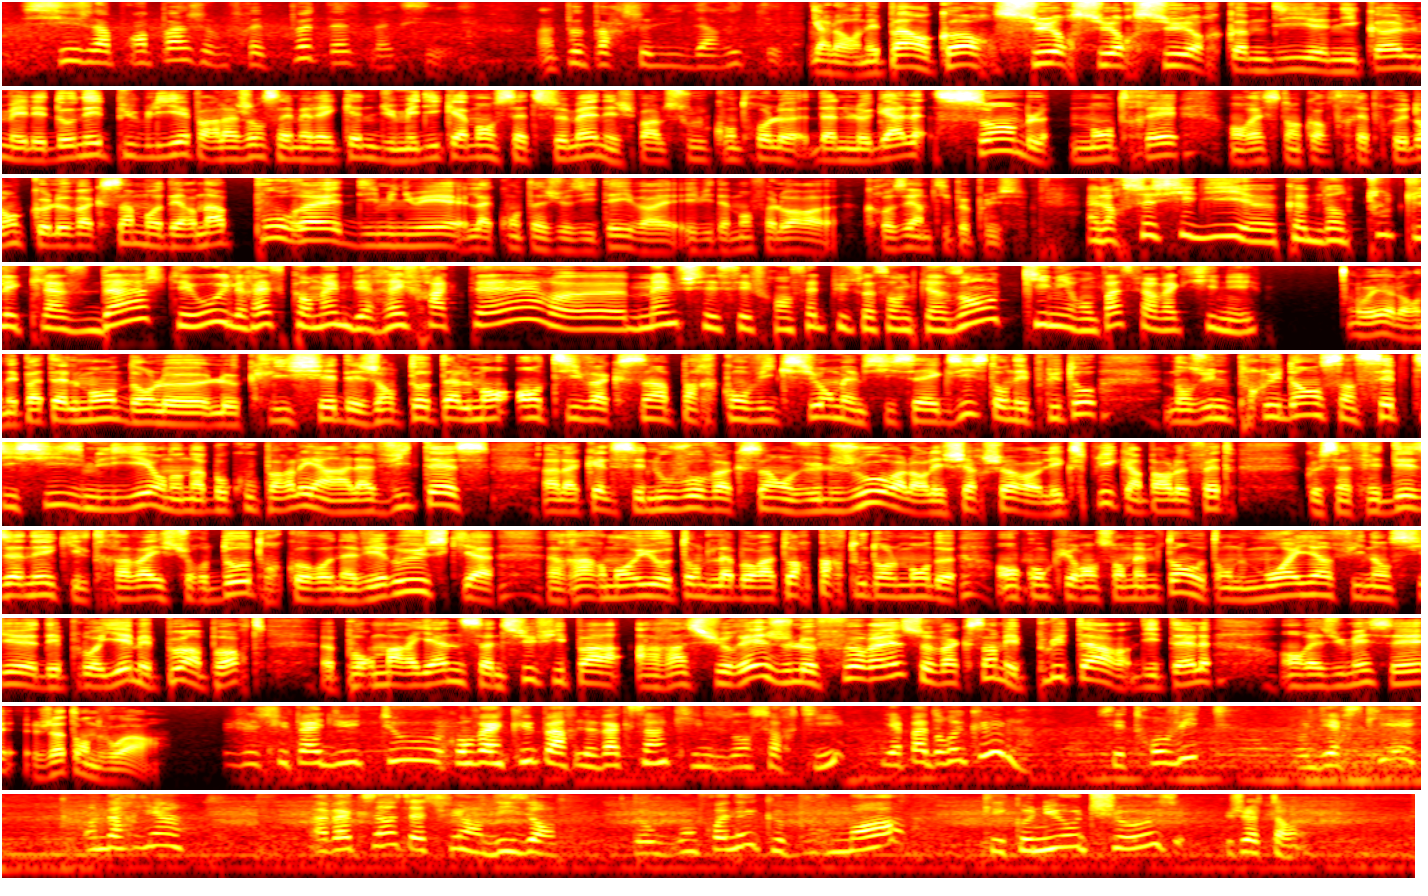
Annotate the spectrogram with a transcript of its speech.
Si je n'apprends pas, je me ferai peut-être vacciner un peu par solidarité. Alors, on n'est pas encore sûr, sûr, sûr, comme dit Nicole, mais les données publiées par l'Agence américaine du médicament cette semaine, et je parle sous le contrôle d'Anne Le Gall, semblent montrer, on reste encore très prudent, que le vaccin Moderna pourrait diminuer la contagiosité. Il va évidemment falloir euh, creuser un petit peu plus. Alors, ceci dit, euh, comme dans toutes les classes d'âge, Théo, il reste quand même des réfractaires, euh, même chez ces Français depuis 75 ans, qui n'iront pas se faire vacciner. Oui, alors on n'est pas tellement dans le, cliché des gens totalement anti-vaccins par conviction, même si ça existe. On est plutôt dans une prudence, un scepticisme lié, on en a beaucoup parlé, hein, à la vitesse à laquelle ces nouveaux vaccins ont vu le jour. Alors les chercheurs l'expliquent hein, par le fait que ça fait des années qu'ils travaillent sur d'autres coronavirus, qu'il y a rarement eu autant de laboratoires partout dans le monde en concurrence en même temps, autant de moyens financiers déployés. Mais peu importe, pour Marianne, ça ne suffit pas à rassurer. Je le ferai, ce vaccin, mais plus tard, dit-elle. En résumé, c'est j'attends de voir. Je ne suis pas du tout convaincue par le vaccin qu'ils nous ont sorti. Il n'y a pas de recul. C'est trop vite. Il faut dire ce qui est. On n'a rien. Un vaccin, ça se fait en 10 ans. Donc vous comprenez que pour moi, qui ai connu autre chose, j'attends.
